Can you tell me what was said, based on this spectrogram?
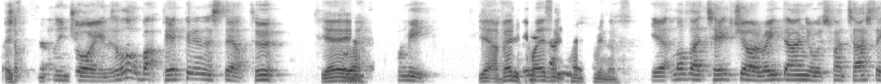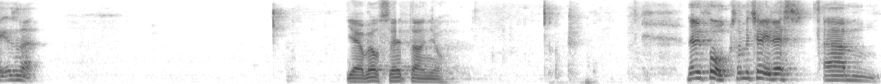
which I particularly enjoy. And there's a little bit of pepperiness there too. Yeah, for yeah. Me, for me. Yeah, a very pleasant pepperiness. Yeah, love that texture, right, Daniel? It's fantastic, isn't it? Yeah, well said, Daniel. Now, folks, let me tell you this. Um,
